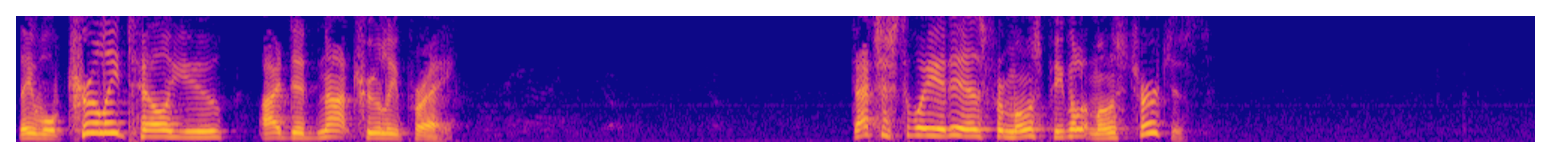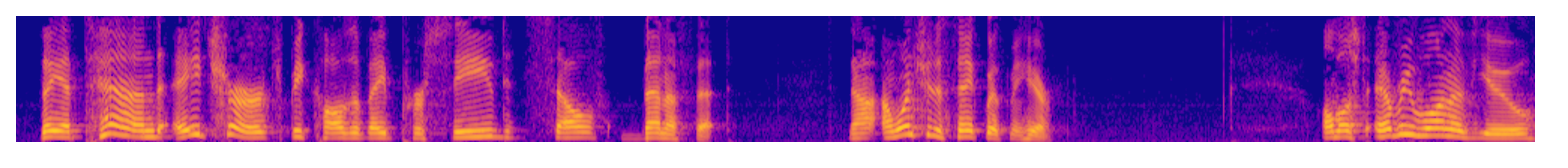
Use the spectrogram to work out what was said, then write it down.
they will truly tell you, I did not truly pray. That's just the way it is for most people at most churches. They attend a church because of a perceived self benefit. Now, I want you to think with me here. Almost every one of you,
